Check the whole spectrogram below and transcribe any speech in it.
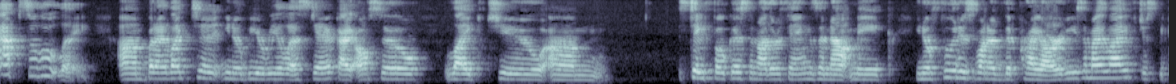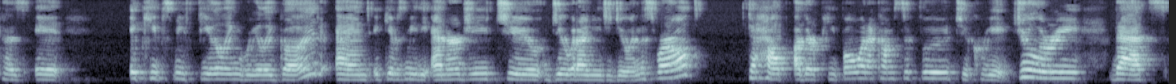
Absolutely. Um, but I like to, you know, be realistic. I also like to um, stay focused on other things and not make, you know, food is one of the priorities in my life just because it it keeps me feeling really good and it gives me the energy to do what I need to do in this world to help other people when it comes to food, to create jewelry that's,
